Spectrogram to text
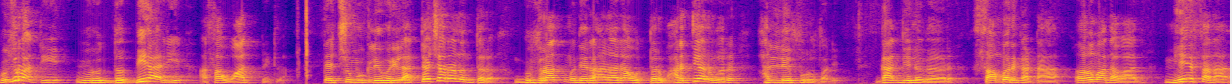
गुजराती विरुद्ध बिहारी असा वाद पेटला. त्या चिमुकलीवरील अत्याचारानंतर गुजरातमध्ये राहणाऱ्या उत्तर भारतीयांवर हल्ले सुरू झाले. गांधीनगर सांबरकाटा अहमदाबाद मेहसाणा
